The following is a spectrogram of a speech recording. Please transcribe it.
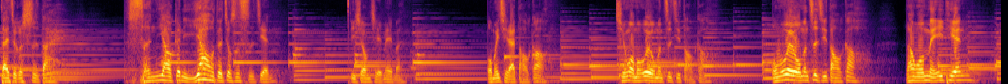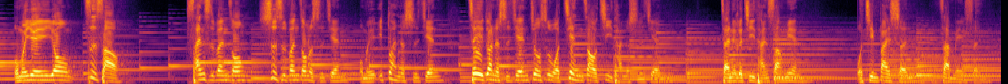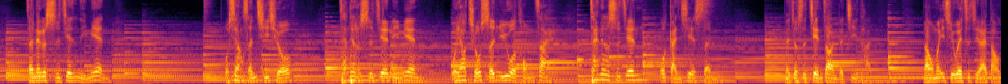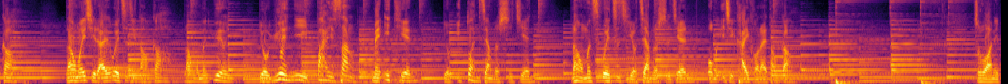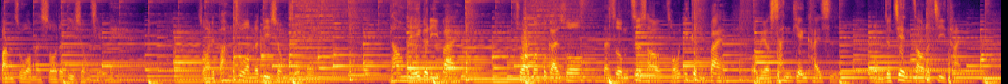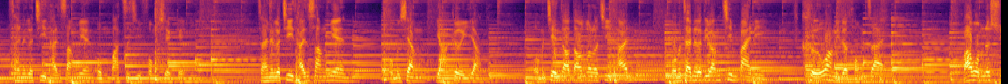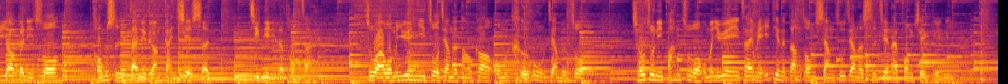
在这个时代，神要跟你要的就是时间。弟兄姐妹们，我们一起来祷告，请我们为我们自己祷告，我们为我们自己祷告，让我们每一天，我们愿意用至少三十分钟、四十分钟的时间，我们有一段的时间，这一段的时间就是我建造祭坛的时间，在那个祭坛上面，我敬拜神、赞美神，在那个时间里面，我向神祈求。在那个时间里面，我要求神与我同在。在那个时间，我感谢神，那就是建造你的祭坛。让我们一起为自己来祷告，让我们一起来为自己祷告，让我们愿有愿意拜上每一天有一段这样的时间，让我们为自己有这样的时间，我们一起开口来祷告。主啊，你帮助我们所有的弟兄姐妹，主啊，你帮助我们的弟兄姐妹。然后每一个礼拜，主啊，我们不敢说，但是我们至少从一个礼拜，我们有三天开始，我们就建造了祭坛，在那个祭坛上面，我们把自己奉献给你，在那个祭坛上面，我们像雅各一样，我们建造祷告的祭坛，我们在那个地方敬拜你，渴望你的同在，把我们的需要跟你说，同时在那个地方感谢神，经历你的同在。主啊，我们愿意做这样的祷告，我们渴慕这样的做。求主你帮助我，我们也愿意在每一天的当中想出这样的时间来奉献给你。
